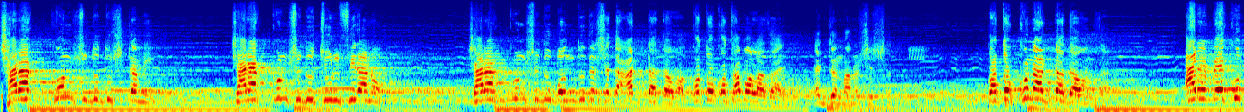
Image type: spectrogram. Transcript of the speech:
সারাক্ষণ শুধু দুষ্টামি। সারাক্ষণ শুধু চুল ফিরানো, সারাক্ষণ শুধু বন্ধুদের সাথে আড্ডা দেওয়া, কত কথা বলা যায় একজন মানুষের সাথে। কতক্ষণ আড্ডা দেওয়া যায়? আরে বেকুব,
